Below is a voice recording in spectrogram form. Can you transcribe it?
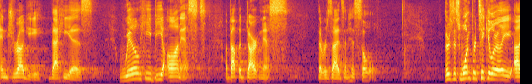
and druggy that he is. Will he be honest about the darkness that resides in his soul? There's this one particularly uh,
